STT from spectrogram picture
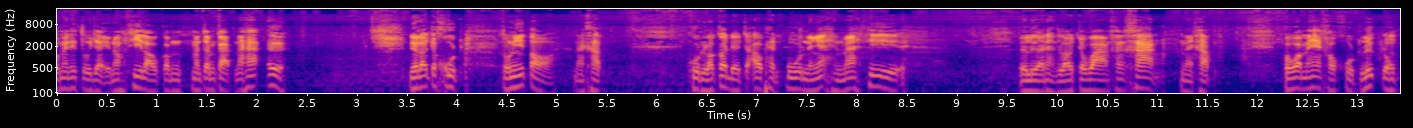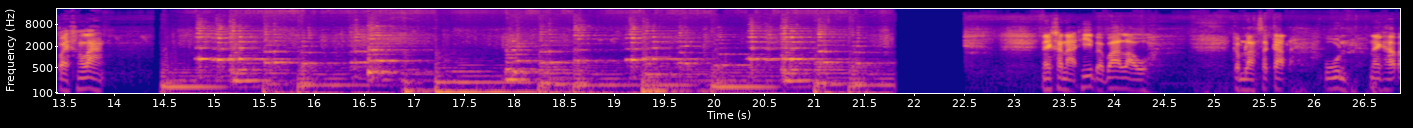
ก็ไม่ได้ตัวใหญ่เนาะที่เรากำมันจำกัดนะฮะเออเดี๋ยวเราจะขุดตรงนี้ต่อนะครับ ขุดแล้วก็เดี๋ยวจะเอาแผ่นปูนอย่างเงี้ย เห็นไหมที่เรือเนี่ยเราจะวางข้างๆนะครับ เพราะว่าไม่ให้เขาขุดลึกลงไปข้างล่าง ในขณะที่แบบว่าเรากำลังสกัดปูนนะครับ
